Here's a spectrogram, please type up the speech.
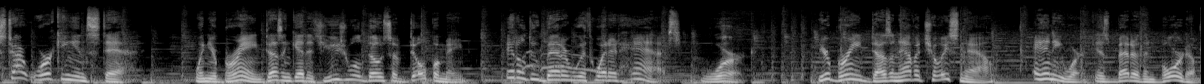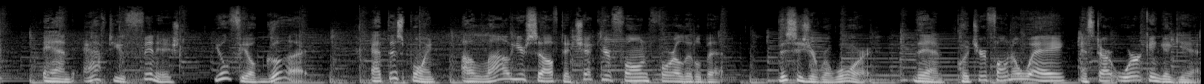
Start working instead. When your brain doesn't get its usual dose of dopamine, it'll do better with what it has work. Your brain doesn't have a choice now. Any work is better than boredom. And after you've finished, you'll feel good. At this point, allow yourself to check your phone for a little bit. This is your reward. Then put your phone away and start working again.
